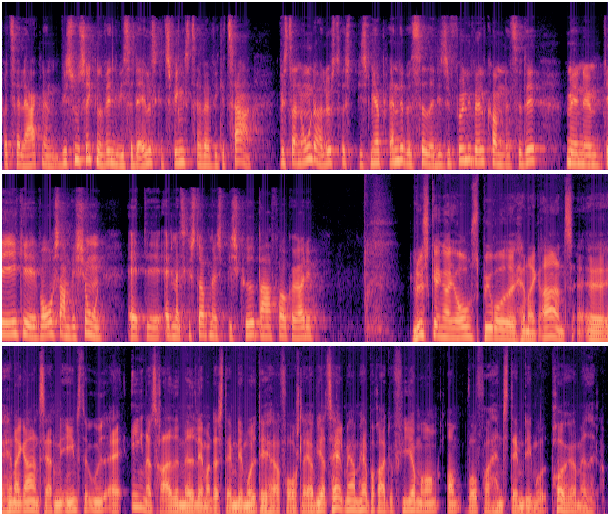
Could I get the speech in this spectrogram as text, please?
på tallerkenen. Vi synes ikke nødvendigvis, at alle skal tvinges til at være vegetar. Hvis der er nogen, der har lyst til at spise mere plantebaseret, er de selvfølgelig velkomne til det, men øh, det er ikke øh, vores ambition, at, øh, at man skal stoppe med at spise kød bare for at gøre det. Løsgænger i Aarhus Byråd, Henrik Arns, øh, Henrik Arns er den eneste ud af 31 medlemmer, der stemte imod det her forslag. Og vi har talt med ham her på Radio 4 morgen om, hvorfor han stemte imod. Prøv at høre med her.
